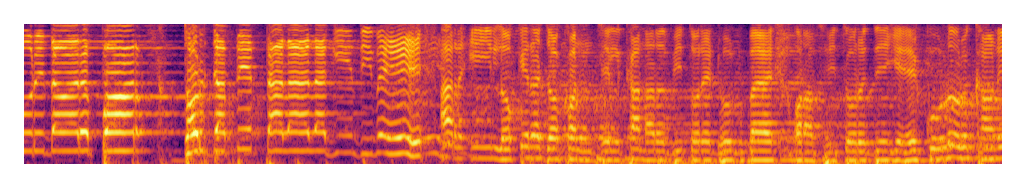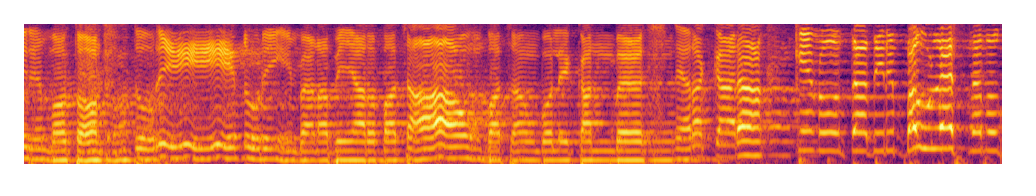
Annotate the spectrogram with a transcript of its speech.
ভরে দেওয়ার পর দরজাতে তালা লাগিয়ে দিবে। আর এই লোকেরা যখন জেলখানার ভিতরে ঢুকবে, ওরা ভিতর দিকে কুলোর খানির মতন দৌড়ে দৌড়ে বেড়াবে আর বাঁচাও বাঁচাও বলে কানবে। এরা কারা? কেন তাদের বাউলাস নামক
